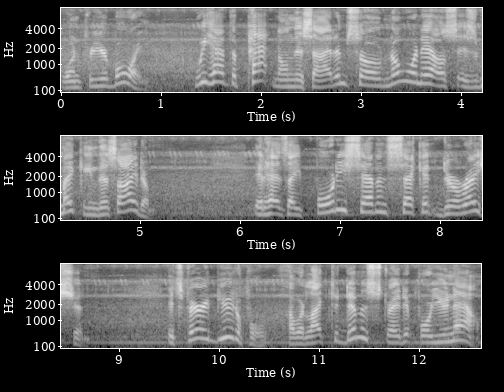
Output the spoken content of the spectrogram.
one for your boy. We have the patent on this item so no one else is making this item. It has a 47 second duration it's very beautiful. I would like to demonstrate it for you now.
